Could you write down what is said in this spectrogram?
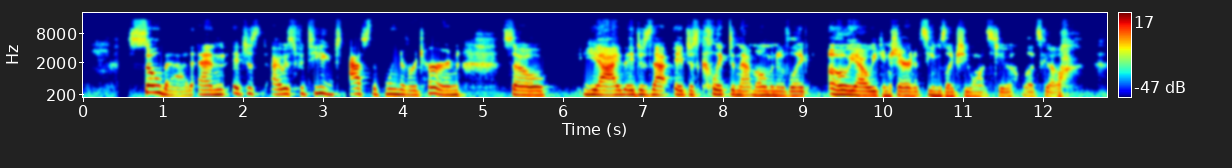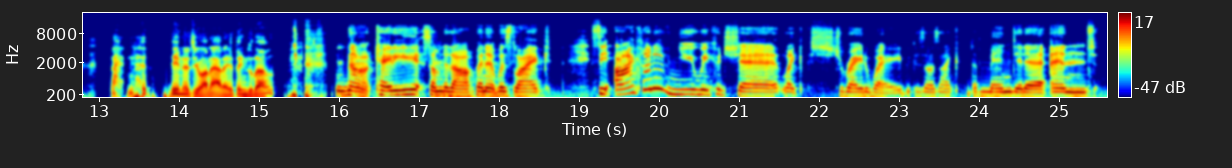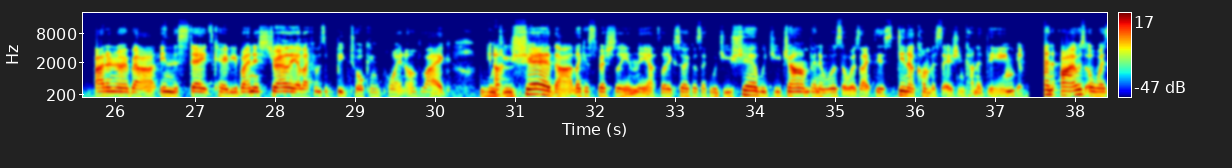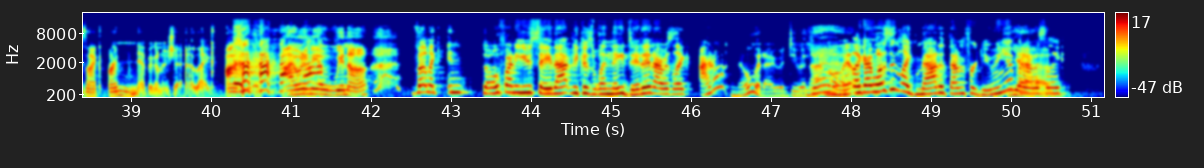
so bad and it just I was fatigued past the point of return. So yeah, it just that it just clicked in that moment of like, oh yeah, we can share and it seems like she wants to. Let's go. Nina, do you want to add anything to that? no, Katie summed it up, and it was like, see, I kind of knew we could share like straight away because I was like, the men did it, and I don't know about in the States, Katie, but in Australia, like it was a big talking point of like, would you share that? Like, especially in the athletic circles, like, would you share? Would you jump? And it was always like this dinner conversation kind of thing. Yep. And I was always like, I'm never going to share. Like, I want to be a winner. But like, in so funny you say that because when they did it, I was like, I don't know what I would do in that yeah. moment. Like, I wasn't like mad at them for doing it, yeah. but I was like,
